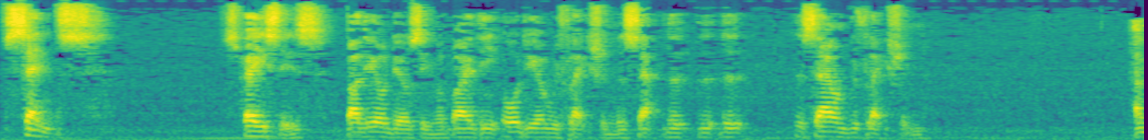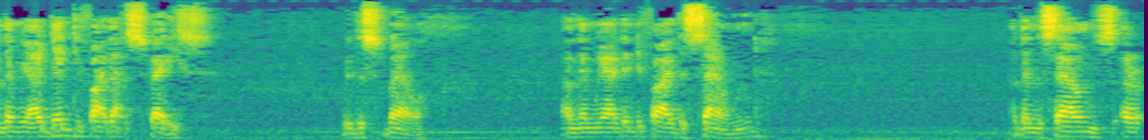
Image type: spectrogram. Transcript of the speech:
sense spaces by the audio signal, by the audio reflection, the, the, the, the, the sound reflection. And then we identify that space with the smell. And then we identify the sound. And then the sounds are,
